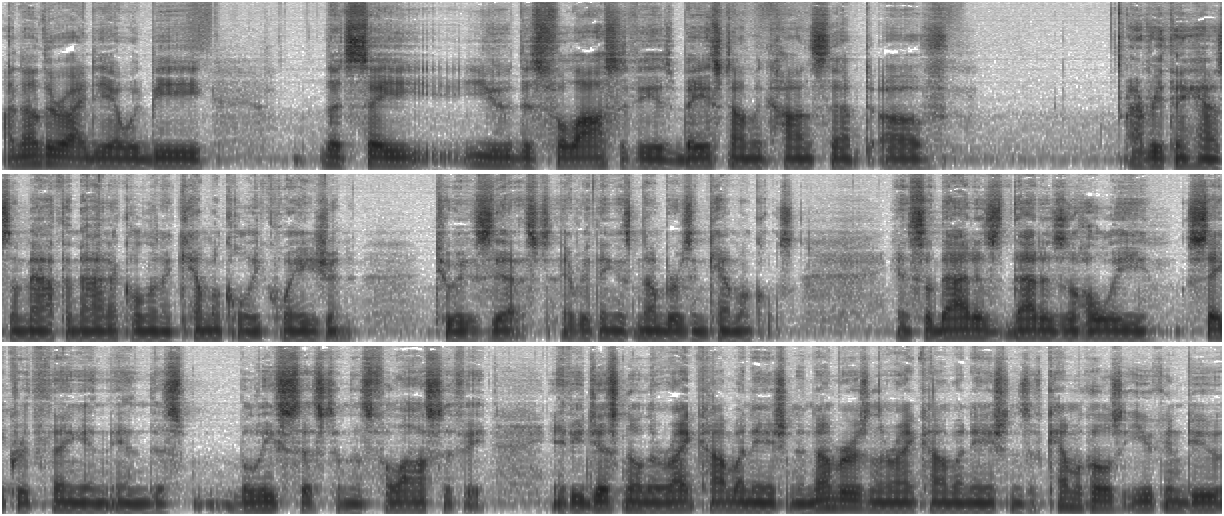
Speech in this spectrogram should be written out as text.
Another idea would be, let's say you this philosophy is based on the concept of everything has a mathematical and a chemical equation to exist. Everything is numbers and chemicals. And so that is that is a holy sacred thing in, in this belief system, this philosophy. If you just know the right combination of numbers and the right combinations of chemicals, you can do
